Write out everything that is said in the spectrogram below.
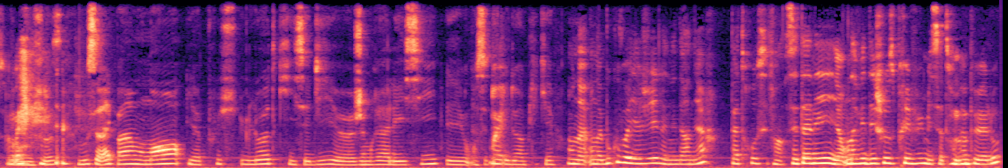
ce Ouais. genre de choses. Nous, c'est vrai qu'à un moment, il y a plus eu l'autre qui s'est dit euh, j'aimerais aller ici et on s'est Ouais. les deux impliquées. On a, on a beaucoup voyagé l'année dernière. Pas trop, enfin cette année on avait des choses prévues mais ça tombe un peu à l'eau.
